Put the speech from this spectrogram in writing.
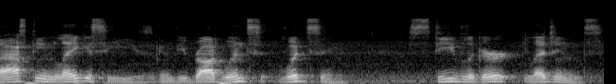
Lasting legacies is going to be Rod Woodson, Steve Largent, Legends,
